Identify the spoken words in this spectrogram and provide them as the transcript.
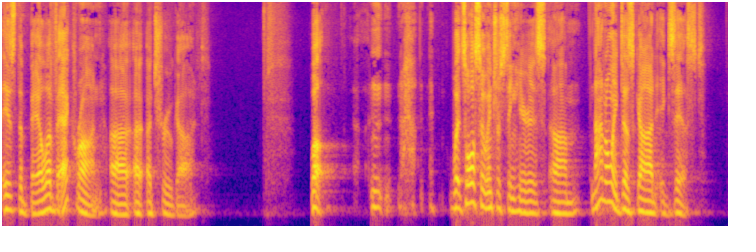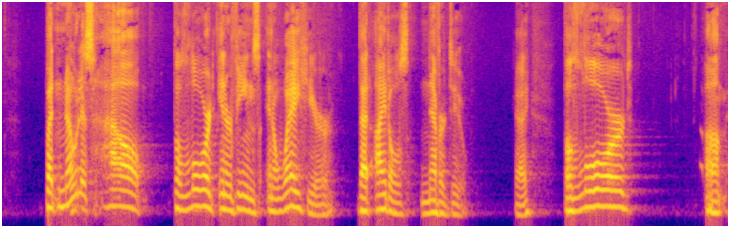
is the Baal of Ekron uh, a, a, true God? Well, what's also interesting here is um, not only does God exist, but notice how the Lord intervenes in a way here that idols never do. Okay? The Lord um,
